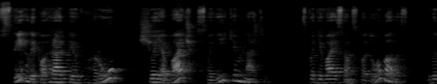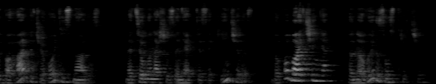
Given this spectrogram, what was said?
встигли пограти в гру, що я бачу в своїй кімнаті. Сподіваюсь, вам сподобалось і ви багато чого дізнались. На цьому наше заняття закінчилось. До побачення, до нових зустрічей!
